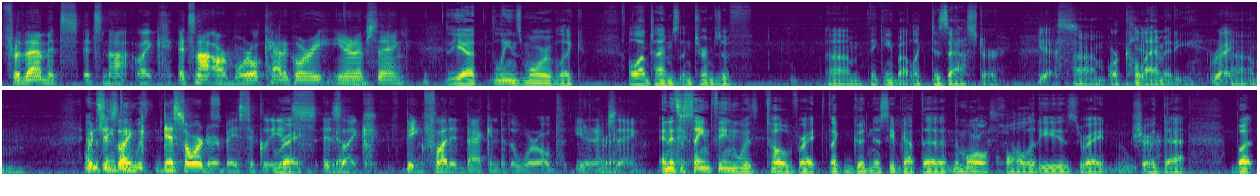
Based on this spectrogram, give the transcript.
for them, it's it's not like it's not our moral category. You know what I'm saying? yeah, it leans more of like a lot of times in terms of um, thinking about like disaster Yes, um, or calamity, Right. Um, and which is like with- disorder, basically. Right, Is, is yeah. like being flooded back into the world. You know what I'm saying? And it's the same thing with Tov, right? Like goodness, you've got the the moral Yes. qualities, right? Sure. With that, but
